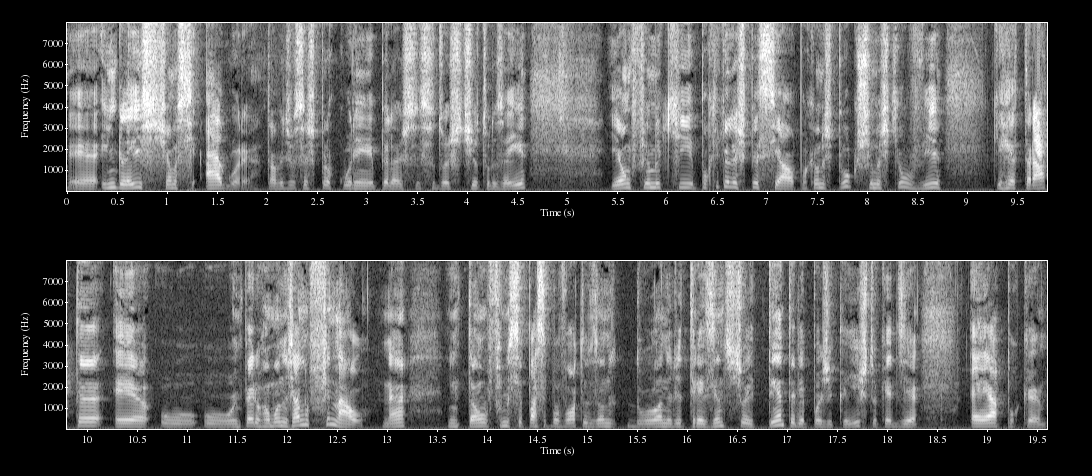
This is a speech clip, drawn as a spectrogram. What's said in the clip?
É, em inglês chama-se Ágora. Talvez vocês procurem pelos esses dois títulos aí. E é um filme que. Por que, que ele é especial? Porque é um dos poucos filmes que eu vi que retrata é, o, o, Império Romano já no final, né? Então o filme se passa por volta do ano, do ano de 380 depois de Cristo, quer dizer, é época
